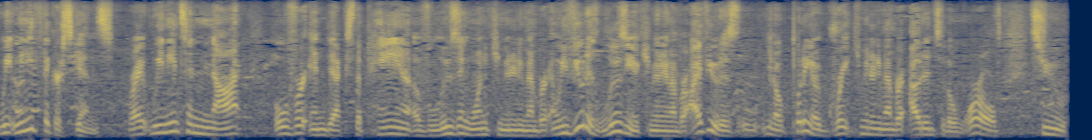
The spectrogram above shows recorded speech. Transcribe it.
we, we need thicker skins, right? We need to not over index the pain of losing one community member. And we view it as losing a community member. I view it as, you know, putting a great community member out into the world to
